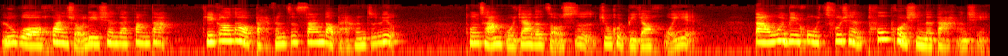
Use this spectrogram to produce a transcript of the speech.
如果换手率现在放大，提高到百分之三到百分之六，通常股价的走势就会比较活跃，但未必会出现突破性的大行情。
